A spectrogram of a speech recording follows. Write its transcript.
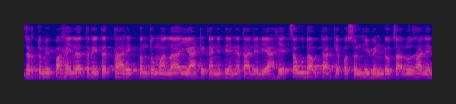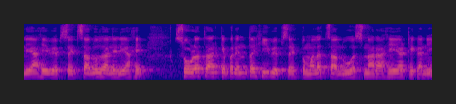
जर तुम्ही पाहिलं तर इथं तारीख पण तुम्हाला या ठिकाणी देण्यात आलेली आहे. चौदा तारखेपासून ही विंडो चालू झालेली आहे वेबसाईट चालू झालेली आहे. सोळा तारखेपर्यंत ही वेबसाईट तुम्हाला चालू असणार आहे या ठिकाणी.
